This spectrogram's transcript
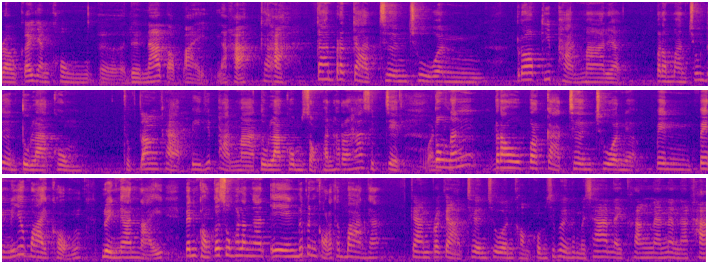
เราก็ยังคงเอ่อเดินหน้าต่อไปนะคะค่ะการประกาศเชิญชวนรอบที่ผ่านมาเนี่ยประมาณช่วงเดือนตุลาคม ถูกต้องค่ะ ปีที่ผ่านมาตุลาคม 2557วันตรงนั้นเราประกาศเชิญชวนเนี่ยเป็นเป็นนโยบายของหน่วยงานไหน เป็นของกระทรวงพลังงานเองหรือเป็นของรัฐบาลคะ การประกาศเชิญชวนของกรมเชื้อเพลิงธรรมชาติในครั้งนั้นนะนะคะ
